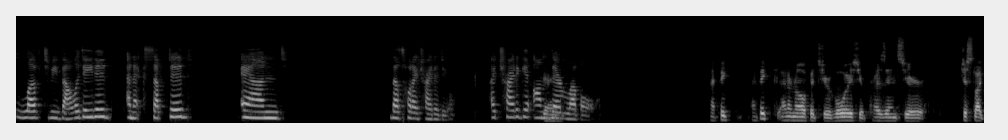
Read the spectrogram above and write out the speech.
love to be validated and accepted. And that's what I try to do. I try to get on yeah. their level. I think I think I don't know if it's your voice, your presence, your just like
